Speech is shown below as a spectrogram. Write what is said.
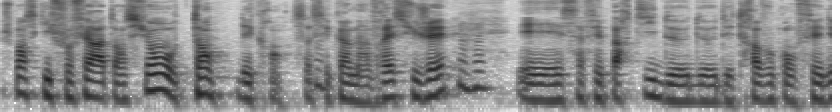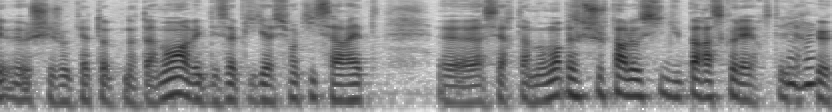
je pense qu'il faut faire attention au temps d'écran. Ça, c'est quand même un vrai sujet. Et ça fait partie de, des travaux qu'on fait chez Jocatop notamment, avec des applications qui s'arrêtent à certains moments. Parce que je parle aussi du parascolaire. C'est-à-dire que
